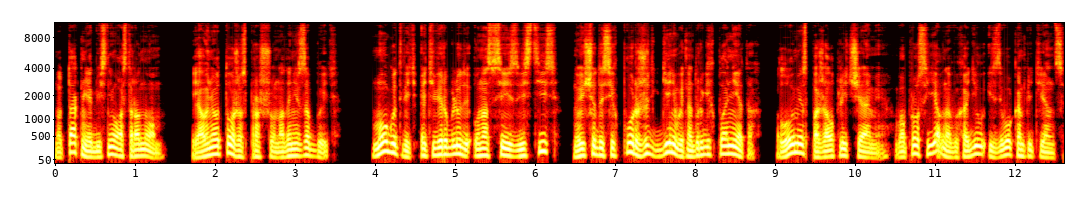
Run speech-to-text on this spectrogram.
Но так мне объяснил астроном. Я у него тоже спрошу, надо не забыть. Могут ведь эти верблюды у нас все известись, но еще до сих пор жить где-нибудь на других планетах? Ломис пожал плечами. Вопрос явно выходил из его компетенции.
